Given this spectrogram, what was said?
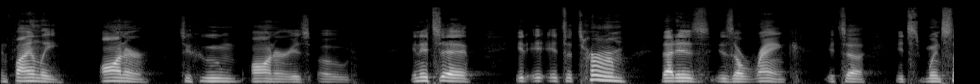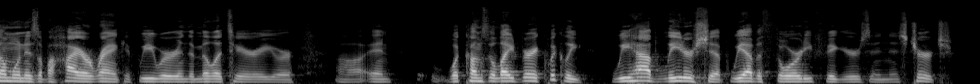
And finally, honor to whom honor is owed. And it's a, it, it, it's a term that is, is a rank. It's a, it's when someone is of a higher rank. If we were in the military or, uh, and what comes to light very quickly, we have leadership, we have authority figures in this church.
